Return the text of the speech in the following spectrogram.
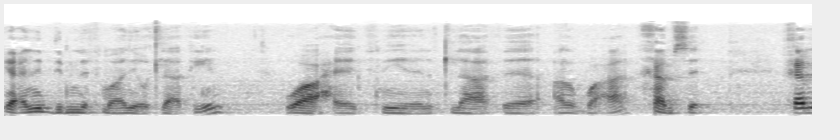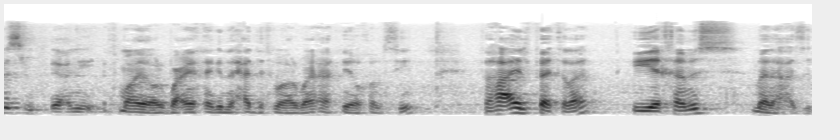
يعني نبدي من 38 واحد اثنين ثلاثة أربعة خمسة. خمس يعني 48 إحنا قلنا لحد 48 إحنا 52 فهاي الفترة هي خمس منازل.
